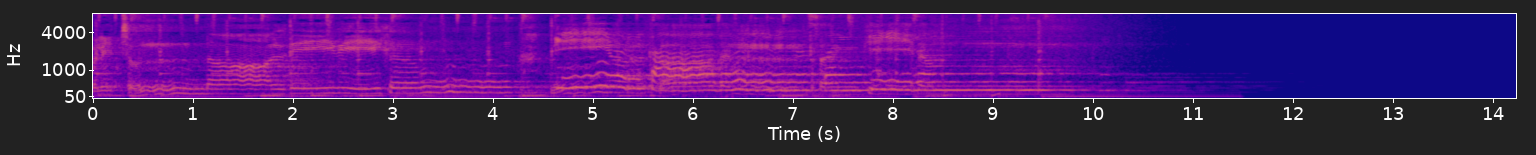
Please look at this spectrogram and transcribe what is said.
ഒളി ചൊന്നാൽ ദൈവീകം നീയോ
